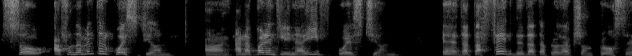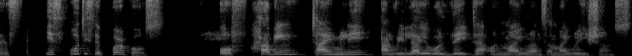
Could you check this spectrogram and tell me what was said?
so a fundamental question, uh, an apparently naive question uh, that affect the data production process is what is the purpose of having timely and reliable data on migrants and migrations?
